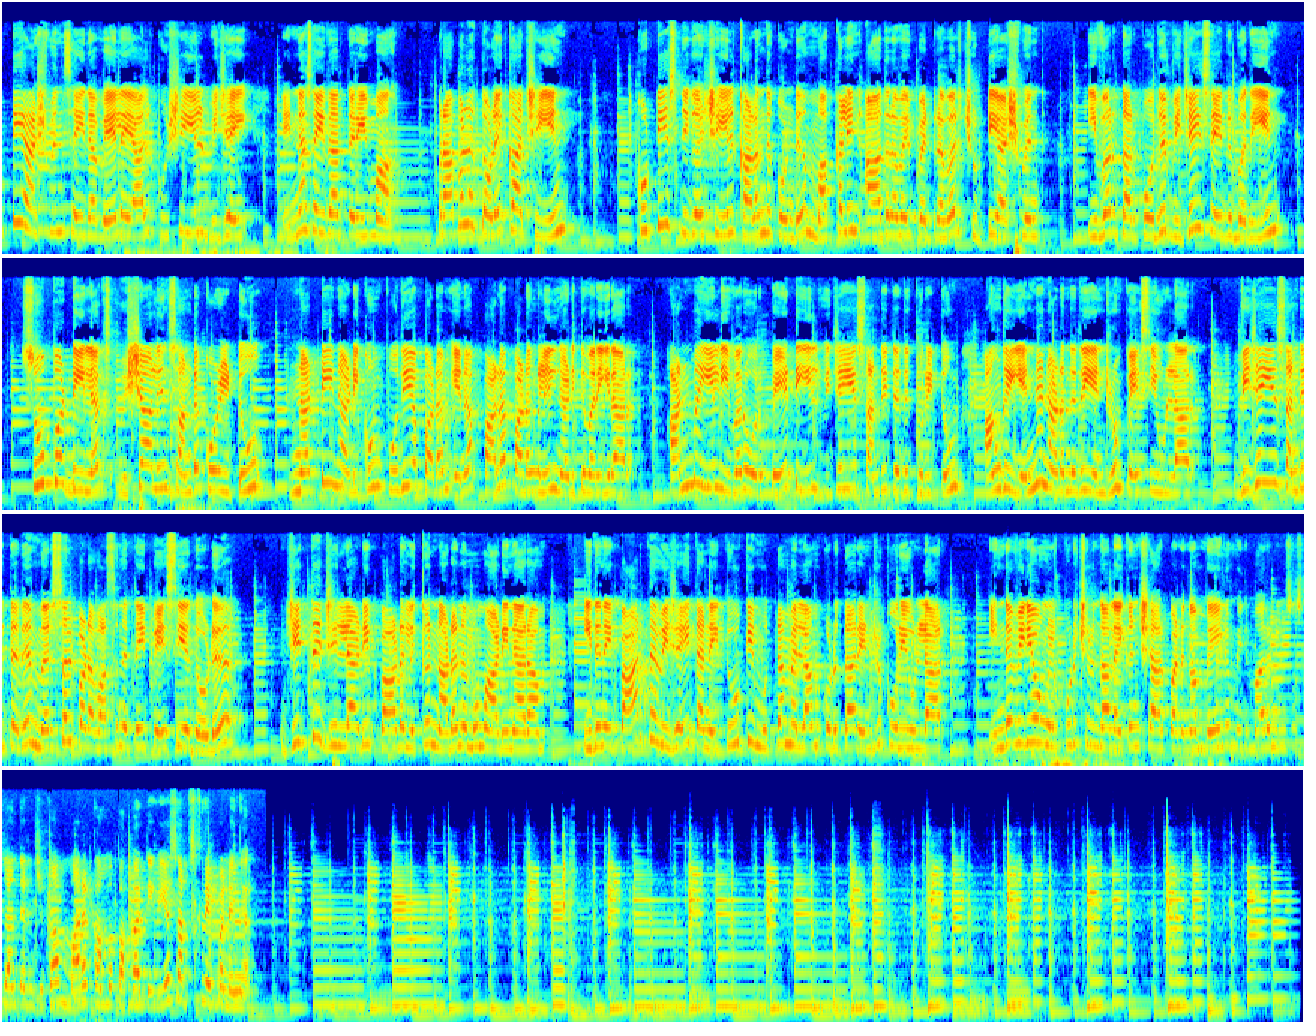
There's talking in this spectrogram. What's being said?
குட்டி அஸ்வின் செய்த வேலையால் குஷியில் விஜய். என்ன செய்தார் தெரியுமா? பிரபல தொலைக்காட்சியின் குட்டீஸ் நிகழ்ச்சியில் கலந்து கொண்டு மக்களின் ஆதரவை பெற்றவர் சுட்டி அஸ்விந்த் இவர் தற்போது விஜய் சேதுபதியின் சூப்பர் டீலக்ஸ் விஷாலின் சண்டைக்கோழி டூ நட்டி நடிக்கும் புதிய படம் என பல படங்களில் நடித்து வருகிறார். அண்மையில் இவர் ஒரு பேட்டியில் விஜயை சந்தித்தது குறித்தும் அங்கு என்ன நடந்தது என்றும் பேசியுள்ளார். விஜயை சந்தித்தது மெர்சல் பட வசனத்தை பேசியதோடு ஜித்து ஜில்லாடி பாடலுக்கு நடனமும் ஆடினாராம். இதனை பார்த்த விஜய் தன்னை தூக்கி முத்தமெல்லாம் கொடுத்தார் என்று கூறியுள்ளார். இந்த வீடியோ உங்களுக்கு பிடிச்சிருந்தா லைக் அண்ட் ஷேர் பண்ணுங்க. மேலும் இது மாதிரி நியூஸஸ்லாம் தெரிஞ்சுக்க மறக்காம பக்கா டிவியை சப்ஸ்கிரைப் பண்ணுங்க.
